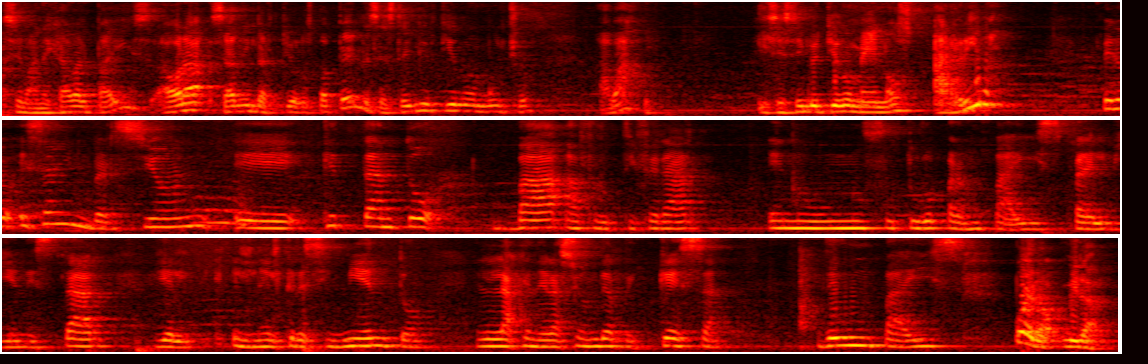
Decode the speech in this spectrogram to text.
se manejaba el país. Ahora se han invertido los papeles, se está invirtiendo mucho abajo y se está invirtiendo menos arriba. Pero esa inversión, eh, ¿qué tanto va a fructiferar en un futuro para un país, para el bienestar y el, en el crecimiento, la generación de riqueza de un país? Bueno, mira,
